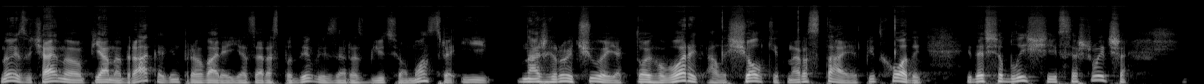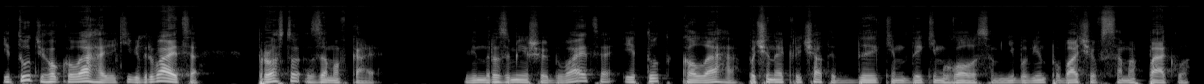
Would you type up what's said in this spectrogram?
Ну і, звичайно, п'яна драка, він проговорює: я зараз подивлюсь, зараз б'ю цього монстра, і наш герой чує, як той говорить, але щолкіт наростає, підходить, іде все ближче і все швидше. І тут його колега, який відривається, просто замовкає. Він розуміє, що відбувається, і тут колега починає кричати диким-диким голосом, ніби він побачив саме пекло.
